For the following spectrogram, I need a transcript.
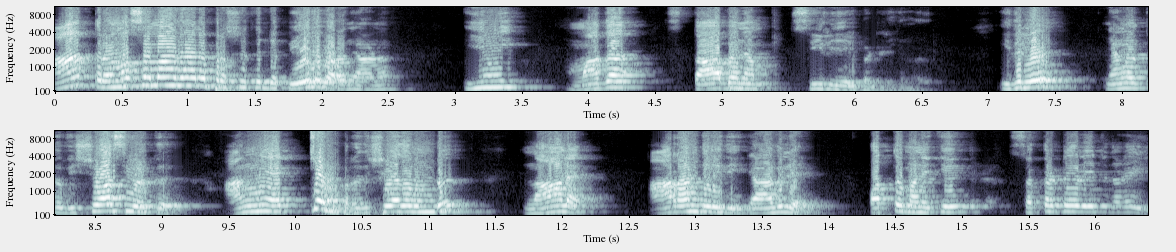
ആ ക്രമസമാധാന പ്രശ്നത്തിന്റെ പേര് പറഞ്ഞാണ് ഈ മത സ്ഥാപനം സീൽ ചെയ്യപ്പെട്ടിരിക്കുന്നത്. ഇതിൽ ഞങ്ങൾക്ക് വിശ്വാസികൾക്ക് അങ്ങേയറ്റം പ്രതിഷേധമുണ്ട്. നാളെ ആറാം തീയതി രാവിലെ പത്ത് മണിക്ക് സെക്രട്ടേറിയറ്റ് നടയിൽ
